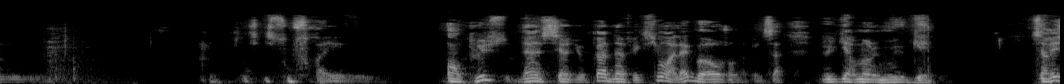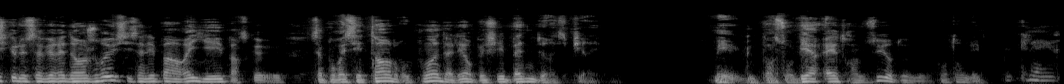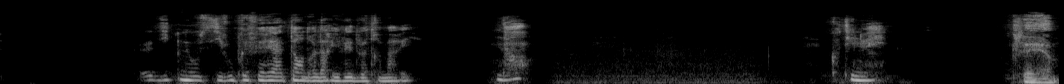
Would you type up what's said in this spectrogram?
souffrait, en plus d'un sérieux cas d'infection à la gorge, on appelle ça vulgairement le muguet. Ça risque de s'avérer dangereux si ça n'est pas enrayé, parce que ça pourrait s'étendre au point d'aller empêcher Ben de respirer. Mais nous pensons bien être en mesure de le contrôler. Claire, euh, dites-nous si vous préférez attendre l'arrivée de votre mari. Non Continuez. Claire,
